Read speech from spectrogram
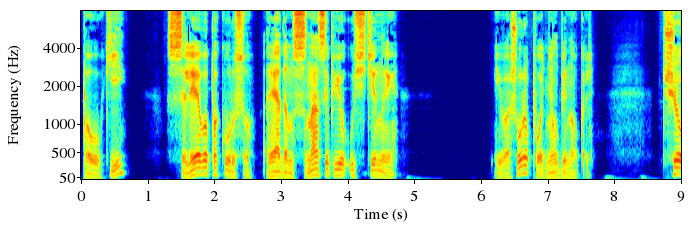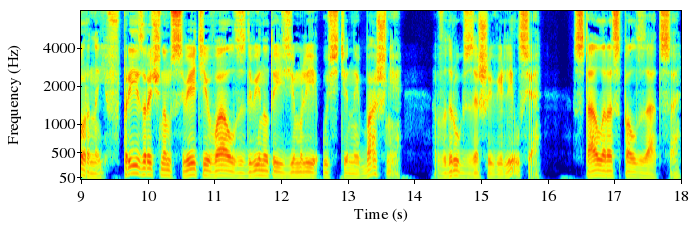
пауки?» Слева по курсу, рядом с насыпью у стены — Ивашура поднял бинокль. Черный, в призрачном свете вал сдвинутой земли у стены башни вдруг зашевелился, стал расползаться.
